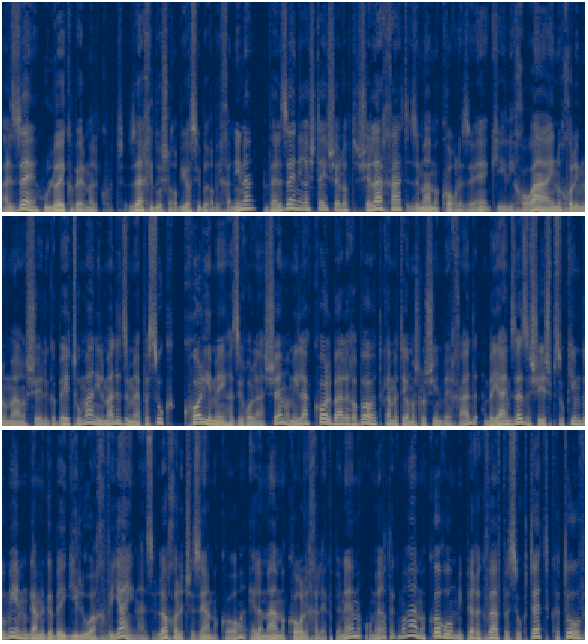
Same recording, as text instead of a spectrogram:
על זה הוא לא יקבל מלקות. זה החידוש של רבי יוסי ברבי חנינא, ועל זה נראה שתי שאלות. שאלה אחת זה מה המקור לזה, כי לכאורה היינו יכולים לומר שלגבי טומאה נלמד את זה מהפסוק כל ימי הזירו להשם, המילה כל באה לרבות גם את היום ה-31. הבעיה עם זה זה שיש פסוקים דומים גם לגבי גילוח ויין, אז לא יכול להיות שזה המקור, אלא מה המקור לחלק ביניהם? אומרת הגמרא, המקור הוא מפרק ו' פסוק ט', כתוב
